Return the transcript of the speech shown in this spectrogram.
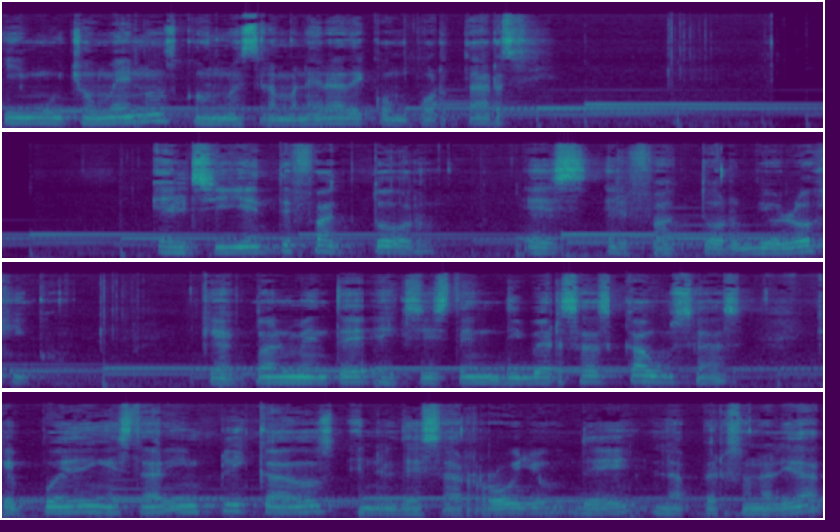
y mucho menos con nuestra manera de comportarse. El siguiente factor es el factor biológico que actualmente existen diversas causas que pueden estar implicados en el desarrollo de la personalidad,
